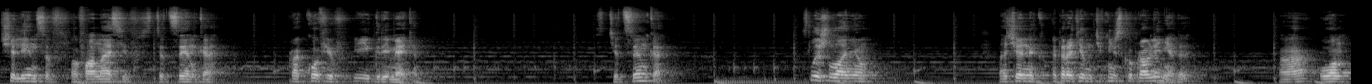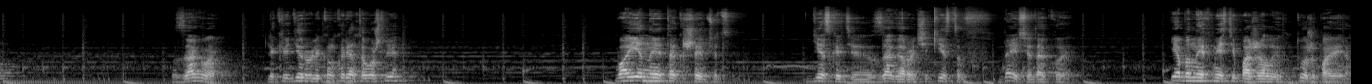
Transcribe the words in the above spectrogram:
Челинцев, Афанасьев, Стеценко, Прокофьев и Гремякин. Стеценко? Слышал о нем. Начальник оперативно-технического управления, да? А, он. Заговор? Ликвидировали конкурента, ушли? Военные так шепчутся. Дескать, заговор чекистов, да и все такое. Я бы на их месте, пожалуй, тоже поверил.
